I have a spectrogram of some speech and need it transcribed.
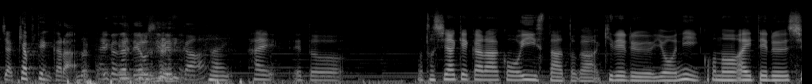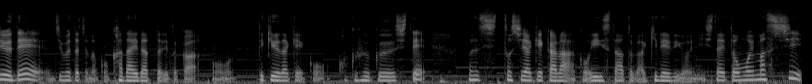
じゃあキャプテンから伺ってよろしいですか？るはい。はい、えっとまあ年明けからこういいスタートが切れるようにこの空いてる週で自分たちのこう課題だったりとかをできるだけこう克服して私年明けからこういいスタートが切れるようにしたいと思いますし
